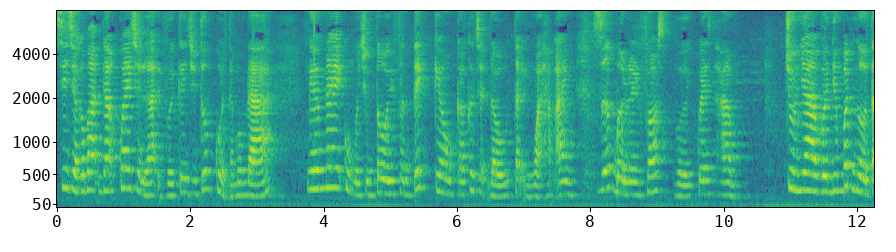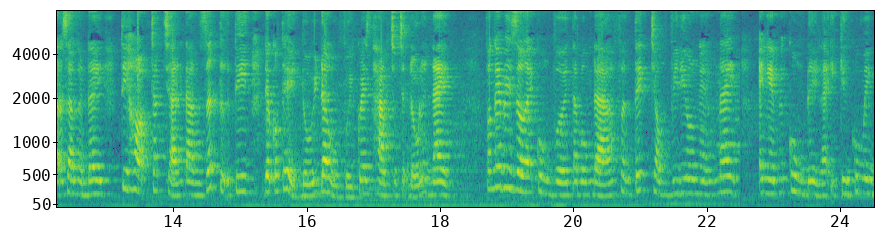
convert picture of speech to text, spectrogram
Xin chào các bạn đã quay trở lại với kênh youtube của Tám bóng đá Ngày hôm nay cùng với chúng tôi phân tích kèo cá cược trận đấu tại ngoại hạng Anh giữa Brentford với West Ham Chủ nhà với những bất ngờ tạo ra gần đây thì họ chắc chắn đang rất tự tin để có thể đối đầu với West Ham trong trận đấu lần này. Và ngay bây giờ hãy cùng với Tám bóng đá phân tích trong video ngày hôm nay. Anh em hãy cùng để lại ý kiến của mình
